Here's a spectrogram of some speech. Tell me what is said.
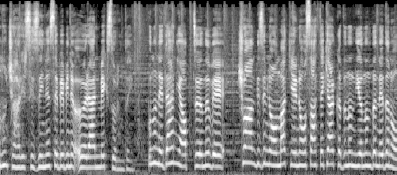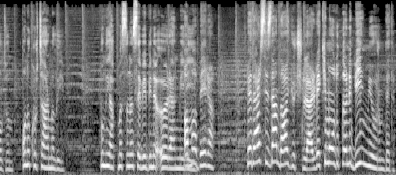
Onun çaresizliğinin sebebini öğrenmek zorundayım. Bunu neden yaptığını ve şu an bizimle olmak yerine o sahtekar kadının yanında neden olduğunu. Onu kurtarmalıyım. Bunu yapmasının sebebini öğrenmeliyim. Ama Bera, peder sizden daha güçlüler ve kim olduklarını bilmiyorum dedim.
